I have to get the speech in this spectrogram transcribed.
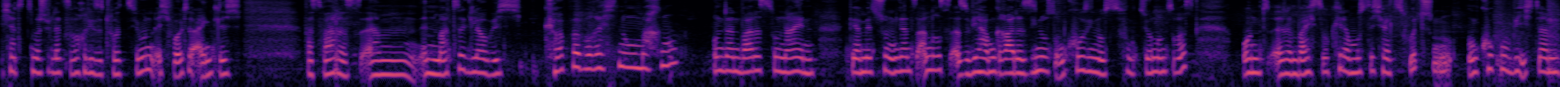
ich hatte zum Beispiel letzte Woche die Situation, ich wollte eigentlich, was war das, ähm, in Mathe, glaube ich, Körperberechnung machen. Und dann war das so, nein, wir haben jetzt schon ein ganz anderes, also wir haben gerade Sinus- und Cosinus-Funktionen und sowas. Und äh, dann war ich so, okay, dann musste ich halt switchen und gucken, wie ich dann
